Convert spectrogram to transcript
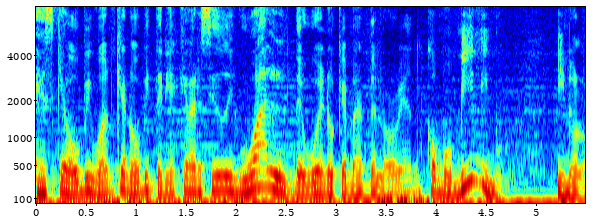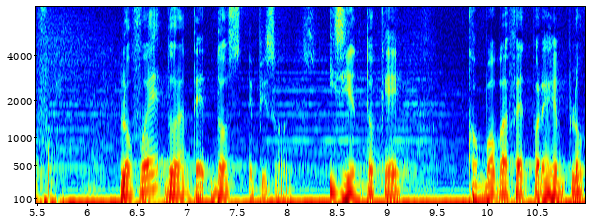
es que Obi-Wan Kenobi tenía que haber sido igual de bueno que Mandalorian como mínimo. Y no lo fue. Lo fue durante dos episodios. Y siento que con Boba Fett, por ejemplo,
